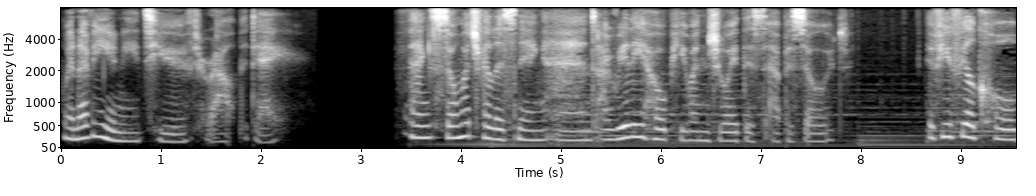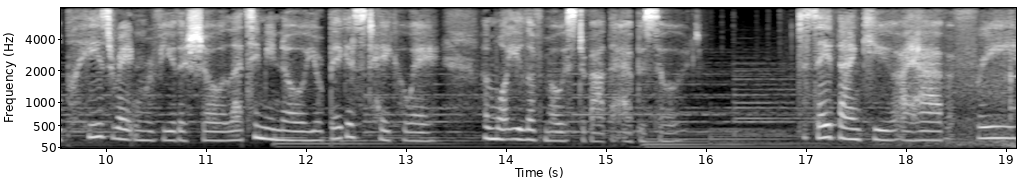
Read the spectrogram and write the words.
whenever you need to throughout the day. Thanks so much for listening, and I really hope you enjoyed this episode. If you feel cool, please rate and review the show, letting me know your biggest takeaway and what you love most about the episode. To say thank you, I have a free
